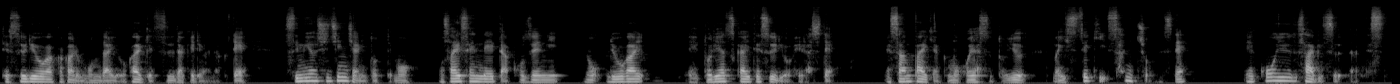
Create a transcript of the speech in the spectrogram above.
手数料がかかる問題を解決するだけではなくて、住吉神社にとってもお賽銭で得た小銭の両替、え取扱手数料を減らして、参拝客も増やすという、まあ、一石三鳥ですね。えこういうサービスなんです。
